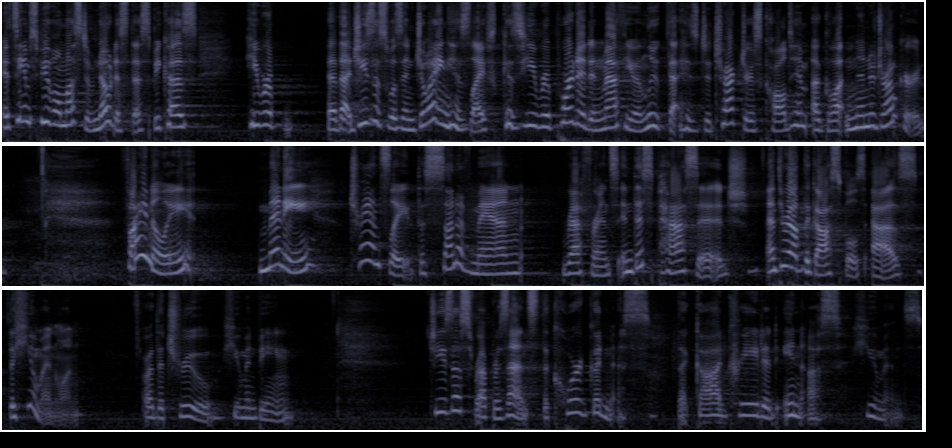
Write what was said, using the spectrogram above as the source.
It seems people must have noticed this because he re- uh, that Jesus was enjoying his life because he reported in Matthew and Luke that his detractors called him a glutton and a drunkard. Finally, many translate the Son of Man reference in this passage and throughout the Gospels as the human one, or the true human being. Jesus represents the core goodness that God created in us humans.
